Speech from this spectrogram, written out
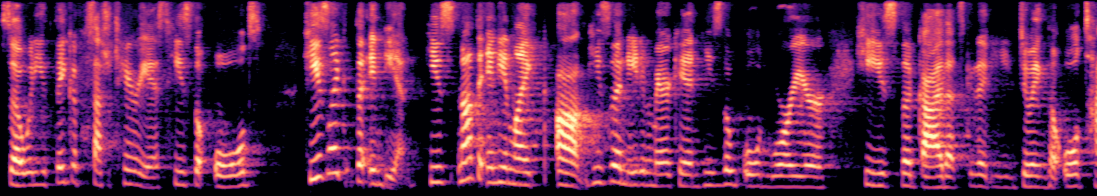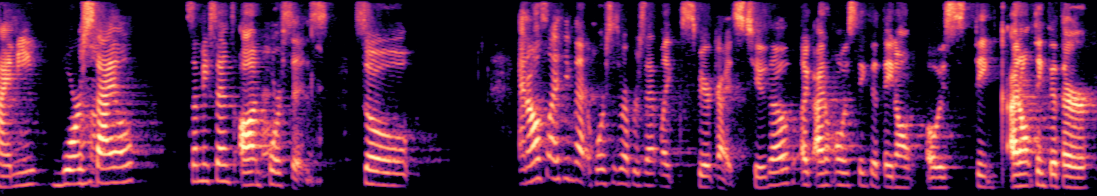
So when you think of Sagittarius, he's the old. He's like the Indian. He's not the Indian like um he's the Native American, he's the old warrior. He's the guy that's going to be doing the old-timey war Uh-huh. style. Does that make sense? On horses. So and also I think that horses represent like spirit guides too though. Like I don't always think that they don't always think I don't think that they're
